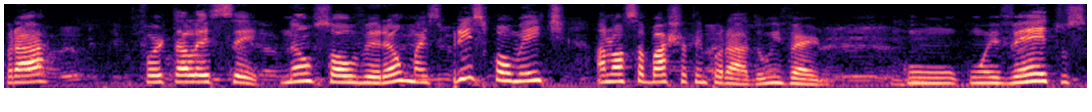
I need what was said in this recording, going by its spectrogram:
para fortalecer não só o verão, mas principalmente a nossa baixa temporada, o inverno. Com, com eventos,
